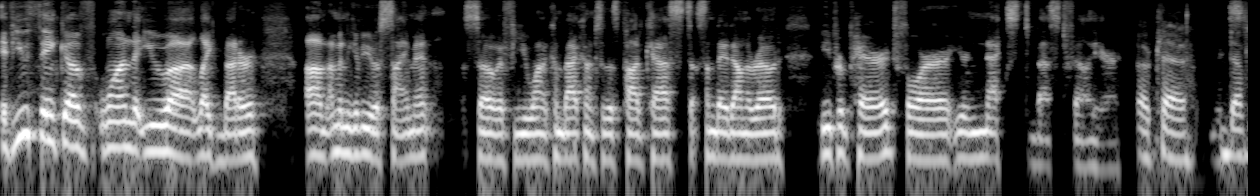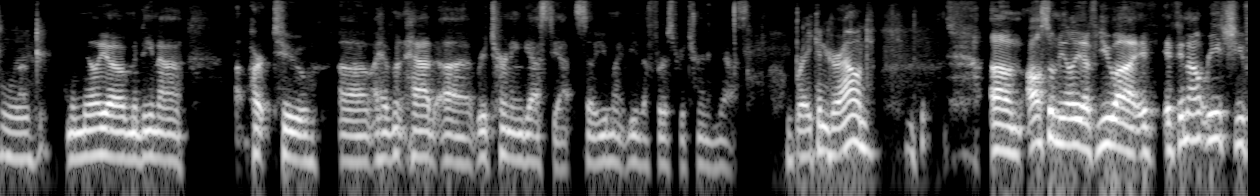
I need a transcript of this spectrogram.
If you think of one that you uh, like better, um, I'm going to give you assignment. So if you want to come back onto this podcast someday down the road, be prepared for your next best failure. okay definitely Emilio Medina, uh, part two. Uh, I haven't had a returning guest yet, so you might be the first returning guest. breaking ground Um, also, Emilio, if you uh, if if in outreach you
